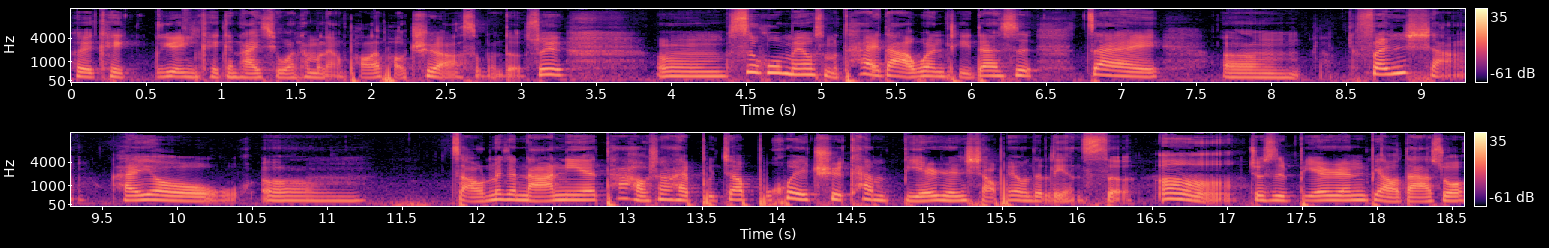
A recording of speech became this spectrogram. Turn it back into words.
会可以愿意可以跟他一起玩，他们俩跑来跑去啊什么的，所以嗯，似乎没有什么太大问题，但是在嗯分享还有嗯。找那个拿捏，他好像还比较不会去看别人小朋友的脸色，嗯，就是别人表达说，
